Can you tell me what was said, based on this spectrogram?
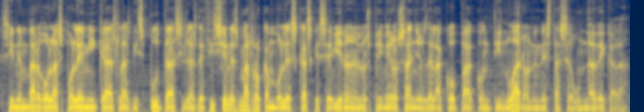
Sin embargo, las polémicas, las disputas y las decisiones más rocambolescas que se vieron en los primeros años de la Copa continuaron en esta segunda década,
